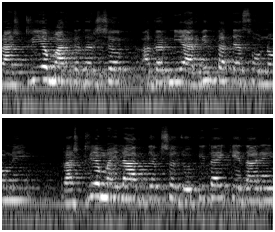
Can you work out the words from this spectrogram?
राष्ट्रीय मार्गदर्शक आदरणीय अरविंद तात्या सोनवणे राष्ट्रीय महिला अध्यक्ष ज्योतिताई केदारे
